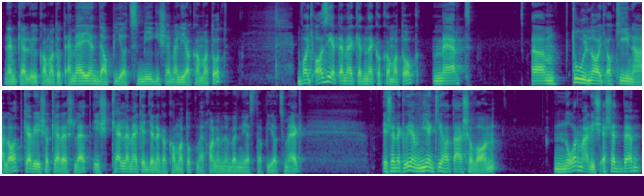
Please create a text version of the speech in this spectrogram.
nem kell ő kamatot emeljen, de a piac mégis emeli a kamatot. Vagy azért emelkednek a kamatok, mert um, túl nagy a kínálat, kevés a kereslet, és kell emelkedjenek a kamatok, mert ha nem, nem venni ezt a piac meg. És ennek olyan, milyen kihatása van, normális esetben,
